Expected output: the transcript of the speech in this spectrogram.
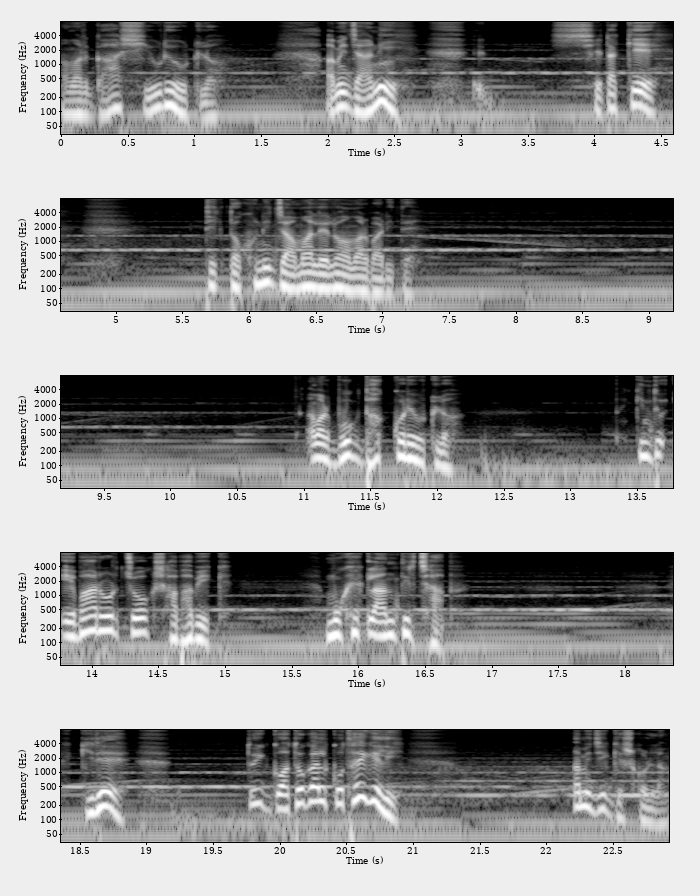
আমার গা শিউরে উঠল। আমি জানি, সেটা কে? ঠিক তখনই জামাল এলো আমার বাড়িতে। আমার বুক ধক করে উঠল। কিন্তু এবার ওর চোখ স্বাভাবিক। মুখে ক্লান্তির ছাপ। কিরে? তুই গতকাল কোথায় গেলি? আমি জিজ্ঞেস করলাম।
